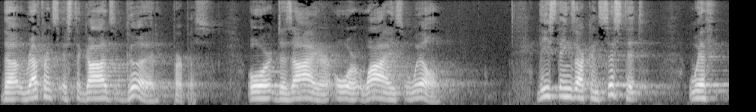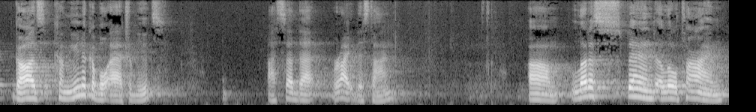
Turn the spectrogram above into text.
the reference is to God's good purpose, or desire, or wise will. These things are consistent with God's communicable attributes. I said that right this time. Um, let us spend a little time.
